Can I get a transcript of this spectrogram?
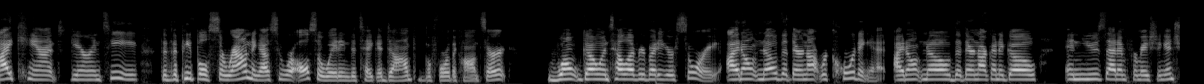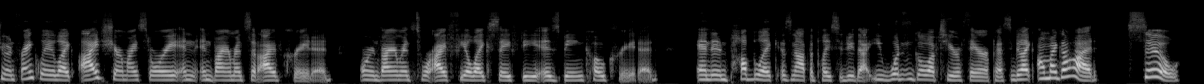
i can't guarantee that the people surrounding us who are also waiting to take a dump before the concert won't go and tell everybody your story i don't know that they're not recording it i don't know that they're not going to go and use that information against you and frankly like i share my story in environments that i've created or environments where I feel like safety is being co created. And in public is not the place to do that. You wouldn't go up to your therapist and be like, oh my God, Sue,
